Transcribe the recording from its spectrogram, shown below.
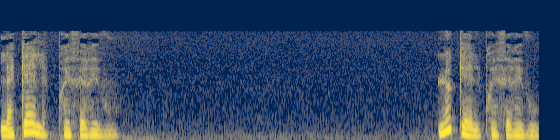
Laquelle préférez-vous? Lequel préférez-vous?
